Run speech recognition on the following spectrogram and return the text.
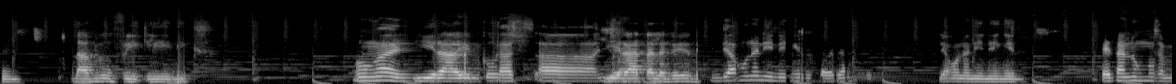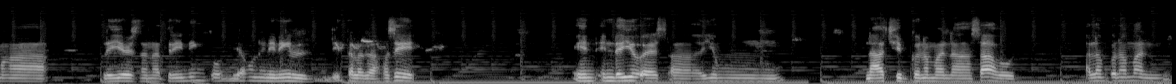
Yun. Dami mong free clinics. Oo nga eh. Hira yun, coach. Tas, uh, Hira talaga yun. Hindi ako naniningil talaga. Hindi ako naniningil. Kaya tanong mo sa mga players na na-training ko, hindi ako naniningil. Hindi talaga. Kasi in in the US, uh, ah, yung na-achieve ko naman na sahod, alam ko naman,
